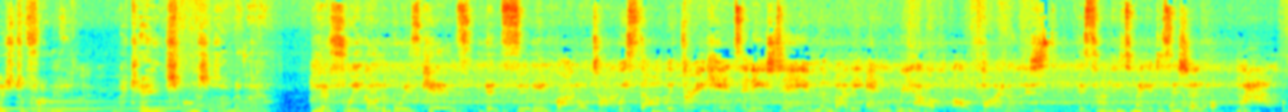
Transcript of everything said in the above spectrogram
marriage to family. McCain sponsors Emmerdale. This week on The Voice Kids, it's semi-final time. We start with three kids in each team, and by the end, We have our finalists. it's time for you to make a decision. Wow.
